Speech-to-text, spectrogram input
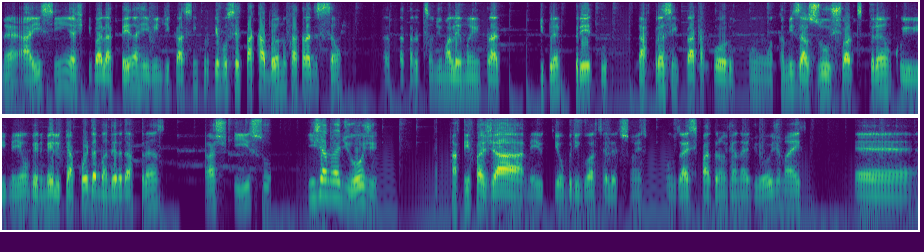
né? Aí sim, acho que vale a pena reivindicar sim, porque você está acabando com a tradição, a, a, tradição de uma Alemanha entrar de branco e preto, da França entrar com a cor com a camisa azul, shorts branco e meião vermelho, que é a cor da bandeira da França. Eu acho que isso e já não é de hoje. A FIFA já meio que obrigou as seleções a usar esse padrão, já não é de hoje, mas é,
